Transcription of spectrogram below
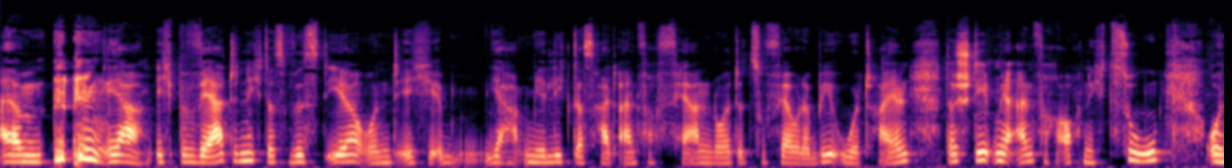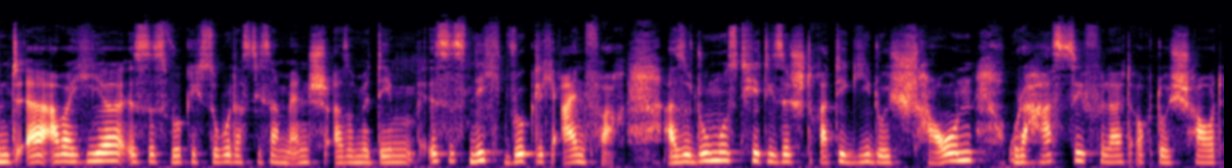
Ähm, ja, ich bewerte nicht, das wisst ihr. Und ich, ja, mir liegt das halt einfach fern, Leute zu fair oder beurteilen. Das steht mir einfach auch nicht zu. Und äh, aber hier ist es wirklich so, dass dieser Mensch, also mit dem ist es nicht wirklich einfach. Also du musst hier diese Strategie durchschauen oder hast sie vielleicht auch durchschaut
